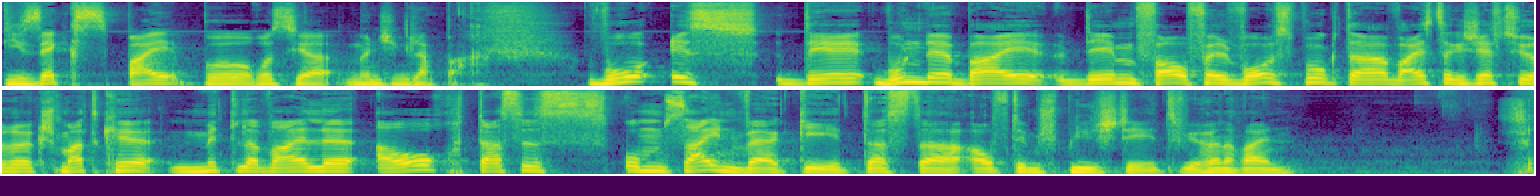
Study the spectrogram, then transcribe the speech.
die sechs bei Borussia Mönchengladbach. Wo ist der Wunde bei dem VfL Wolfsburg? Da weiß der Geschäftsführer Schmatke mittlerweile auch, dass es um sein Werk geht, das da auf dem Spiel steht. Wir hören rein. Es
